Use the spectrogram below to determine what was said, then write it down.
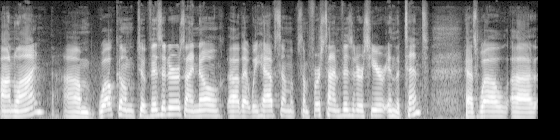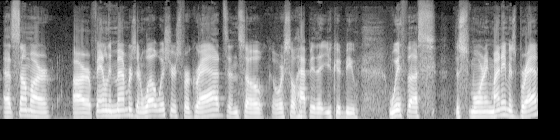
online. Um, welcome to visitors. I know uh, that we have some, some first time visitors here in the tent, as well uh, as some are, are family members and well wishers for grads. And so we're so happy that you could be with us this morning. My name is Brad.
